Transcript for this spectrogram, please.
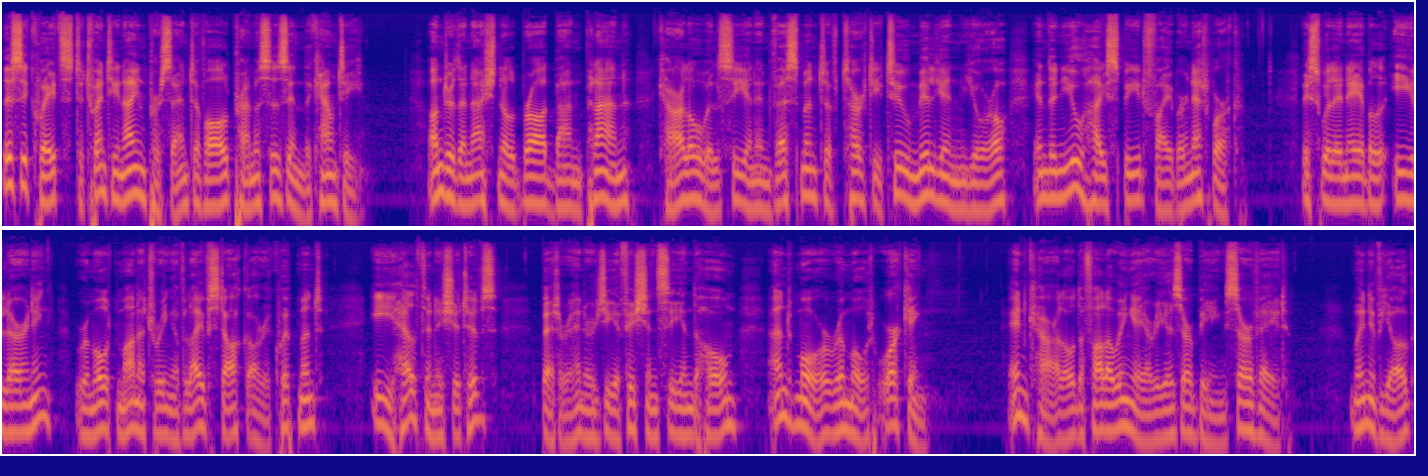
This equates to 29% of all premises in the county. Under the National Broadband Plan, Carlow will see an investment of 32 million euro in the new high-speed fibre network. This will enable e learning, remote monitoring of livestock or equipment, e health initiatives, better energy efficiency in the home, and more remote working. In Carlow, the following areas are being surveyed Muinebheag,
